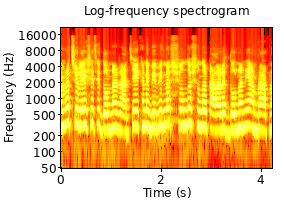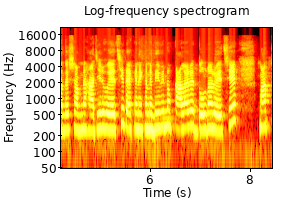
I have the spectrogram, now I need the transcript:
আমরা চলে এসেছি দোলনার রাজ্যে। এখানে বিভিন্ন সুন্দর সুন্দর কালারের দোলনা নিয়ে আমরা আপনাদের সামনে হাজির হয়েছি। দেখেন, এখানে বিভিন্ন কালারের দোলনা রয়েছে। মাত্র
